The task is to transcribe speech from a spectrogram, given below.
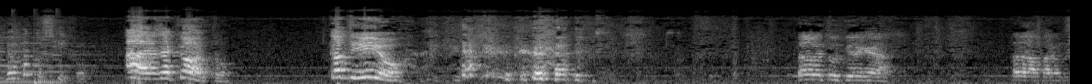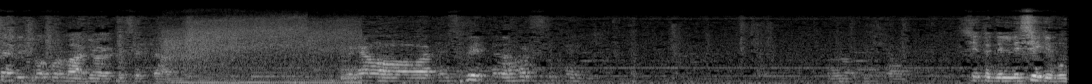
Abbiamo fatto schifo. Ah, ne sei accorto? Oddio! Salve a tutti, raga. Allora, a fare un sandwich col formaggio, che questo è caro. Vediamo attentamente da questo Siete delle seghe voi.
